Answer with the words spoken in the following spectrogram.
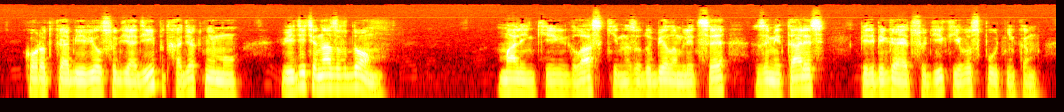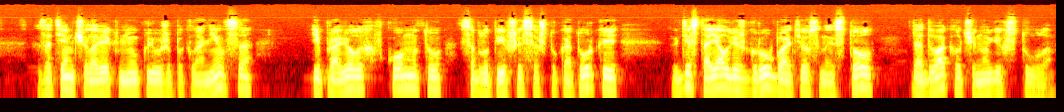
— коротко объявил судья Ди, подходя к нему. Ведите нас в дом». Маленькие глазки на задубелом лице заметались, перебегая от судьи к его спутникам. Затем человек неуклюже поклонился и провел их в комнату с облупившейся штукатуркой, где стоял лишь грубо отесанный стол да два колченогих стула.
